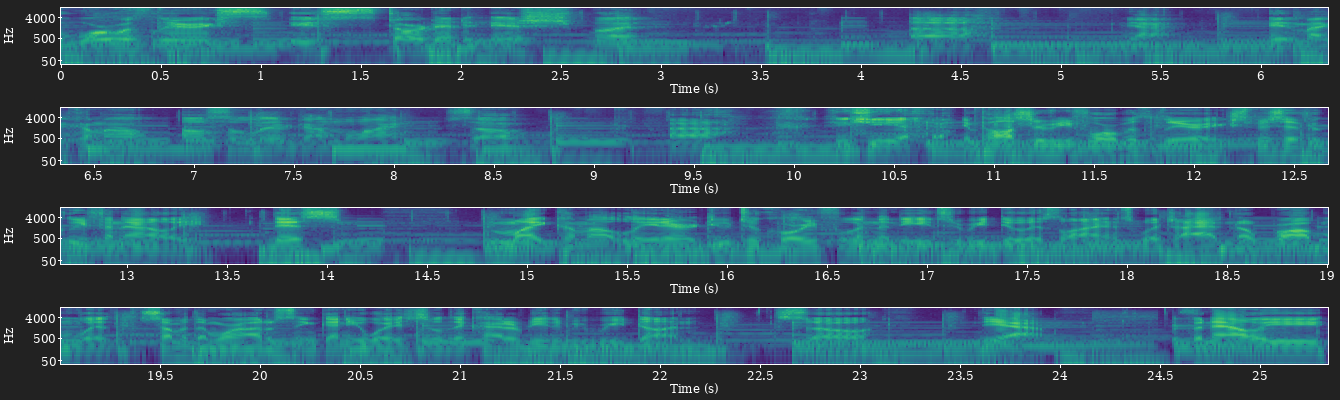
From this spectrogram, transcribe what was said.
War with Lyrics is started-ish, but, uh, yeah, it might come out also later down the line, so, uh, yeah. Impostor V4 with Lyrics, specifically Finale. This might come out later due to Corey feeling the need to redo his lines, which I have no problem with. Some of them were out of sync anyway, so they kind of need to be redone. So, yeah finale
